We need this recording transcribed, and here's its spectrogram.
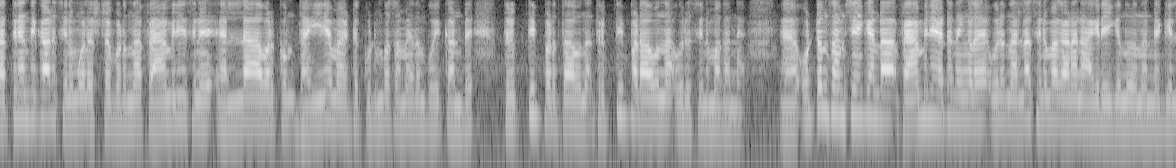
സത്യനന്ദിക്കാട് സിനിമകൾ ഇഷ്ടപ്പെടുന്ന ഫാമിലീസിന് എല്ലാവർക്കും ധൈര്യമായിട്ട് കുടുംബസമേതം പോയി കണ്ട് തൃപ്തിപ്പെടുത്താവുന്ന തൃപ്തിപ്പെടാവുന്ന ഒരു സിനിമ തന്നെ. ഒട്ടും സംശയിക്കേണ്ട ഫാമിലിയായിട്ട് നിങ്ങൾ ഒരു നല്ല സിനിമ കാണാൻ ആഗ്രഹിക്കുന്നു എന്നുണ്ടെങ്കിൽ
